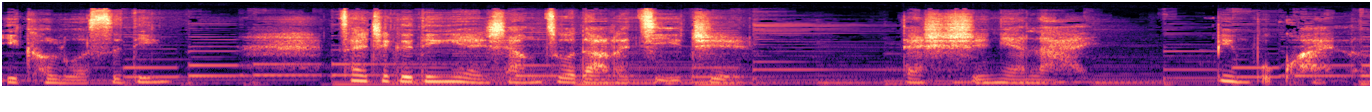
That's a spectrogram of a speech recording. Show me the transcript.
一颗螺丝钉，在这个钉眼上做到了极致。但是十年来，并不快乐。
